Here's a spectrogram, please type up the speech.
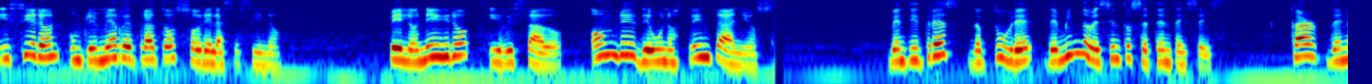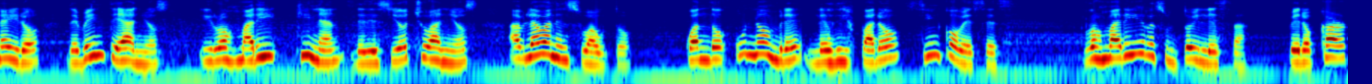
hicieron un primer retrato sobre el asesino. Pelo negro y rizado, hombre de unos 30 años. 23 de octubre de 1976. Carl De Neiro, de 20 años, y Rosemary Keenan, de 18 años, hablaban en su auto, cuando un hombre les disparó cinco veces. Rosemary resultó ilesa, pero Carl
